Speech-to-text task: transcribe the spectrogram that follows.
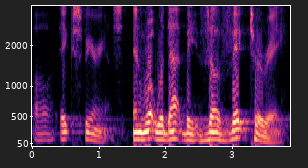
uh, experience. And what would that be? The victory.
